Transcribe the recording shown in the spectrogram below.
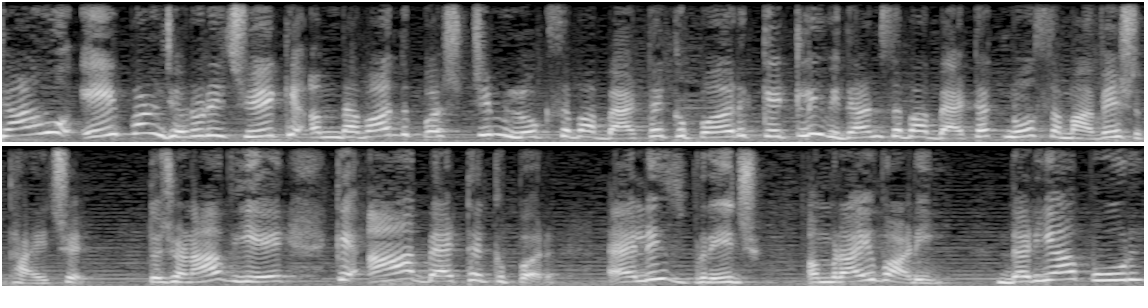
જાણવું એ પણ જરૂરી છે કે અમદાવાદ પશ્ચિમ લોકસભા બેઠક પર કેટલી વિધાનસભા બેઠકનો સમાવેશ થાય છે. તો જણાવીએ કે આ બેઠક પર એલિસ બ્રિજ, અમરાઈવાડી, દરિયાપુર,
